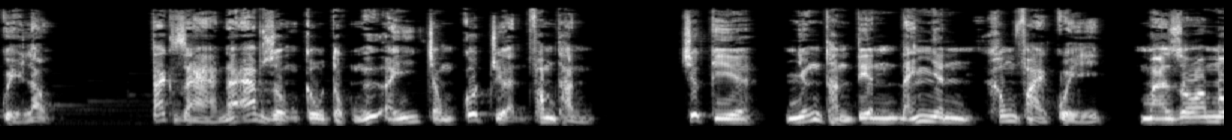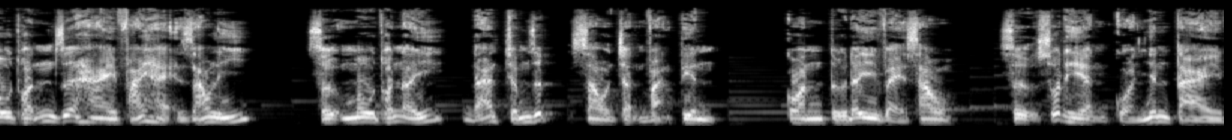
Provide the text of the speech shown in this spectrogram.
quỷ lộng. Tác giả đã áp dụng câu tục ngữ ấy trong cốt truyện phong thần. Trước kia, những thần tiên đánh nhân không phải quỷ mà do mâu thuẫn giữa hai phái hệ giáo lý, sự mâu thuẫn ấy đã chấm dứt sau trận vạn tiên. Còn từ đây về sau, sự xuất hiện của nhân tài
